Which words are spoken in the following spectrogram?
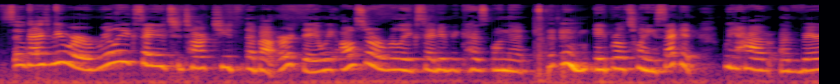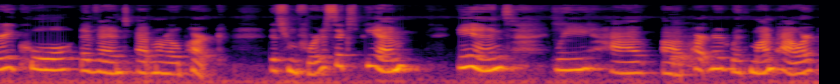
So guys, we were really excited to talk to you about Earth Day. We also are really excited because on the April 22nd, we have a very cool event at Marilla Park. It's from 4 to 6 p.m. and we have uh, partnered with Mon Power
